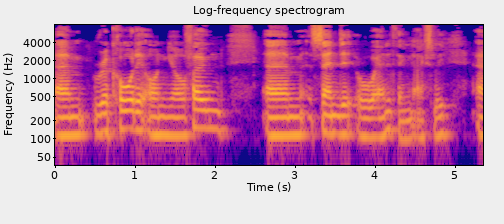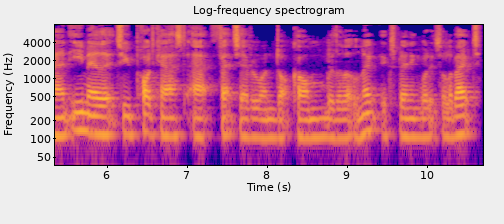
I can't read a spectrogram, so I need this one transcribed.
um, record it on your phone, um, send it or anything actually, and email it to podcast at fetcheveryone.com with a little note explaining what it's all about,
